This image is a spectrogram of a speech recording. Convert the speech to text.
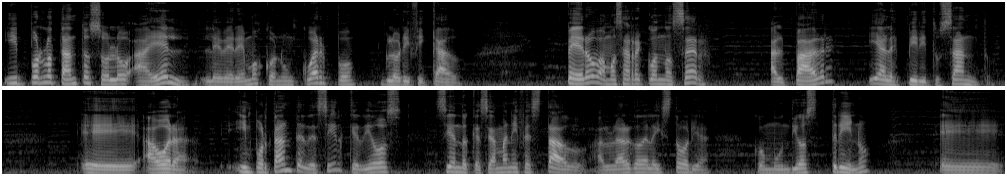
y por lo tanto solo a Él le veremos con un cuerpo glorificado. Pero vamos a reconocer al Padre y al Espíritu Santo. Eh, ahora, importante decir que Dios, siendo que se ha manifestado a lo largo de la historia como un Dios trino, eh,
